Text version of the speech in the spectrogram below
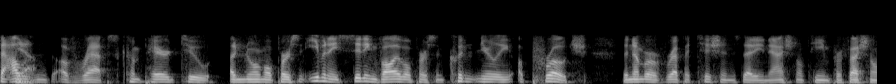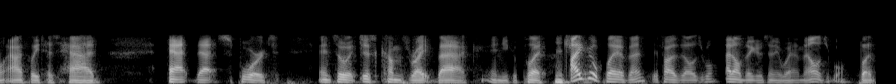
thousands of reps compared to a normal person. Even a sitting volleyball person couldn't nearly approach the number of repetitions that a national team professional athlete has had at that sport. And so it just comes right back, and you could play. I'd go play events if I was eligible. I don't think there's any way I'm eligible, but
